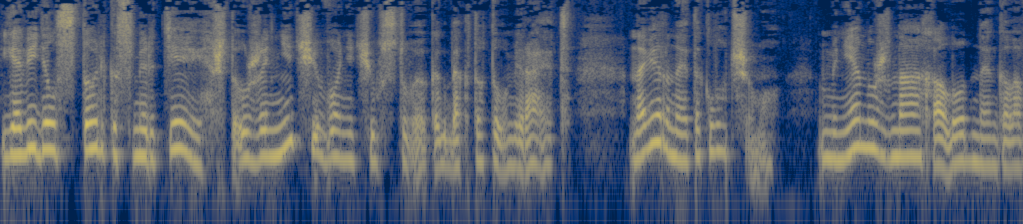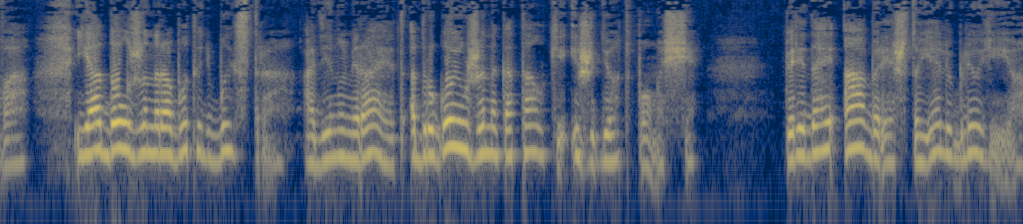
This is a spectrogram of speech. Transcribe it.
Я видел столько смертей, что уже ничего не чувствую, когда кто-то умирает. Наверное, это к лучшему. Мне нужна холодная голова. Я должен работать быстро. Один умирает, а другой уже на каталке и ждет помощи. Передай Абре, что я люблю ее.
